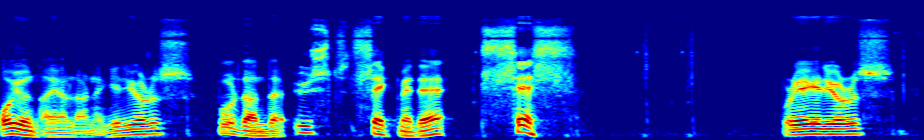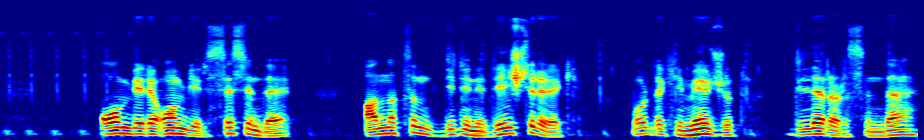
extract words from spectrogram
oyun ayarlarına geliyoruz. Buradan da üst sekmede ses. Buraya geliyoruz. 11'e 11 sesinde anlatım dilini değiştirerek buradaki mevcut diller arasında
